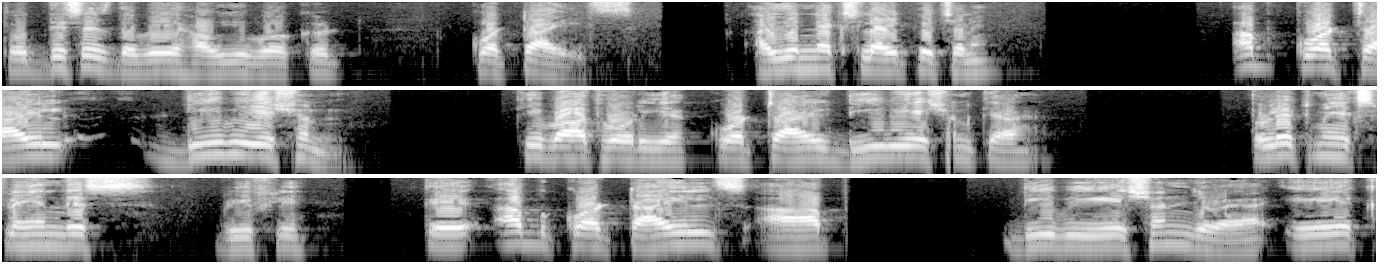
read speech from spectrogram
تو this is the way how you work quartiles آئیے نیکسٹ لائٹ پہ چلیں. اب کوارٹائل ڈیویشن کی بات ہو رہی ہے. کوارٹائل ڈیویشن کیا ہے؟ تو let me explain this briefly کہ اب کوارٹائلس آپ ڈیویشن جو ہے، ایک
